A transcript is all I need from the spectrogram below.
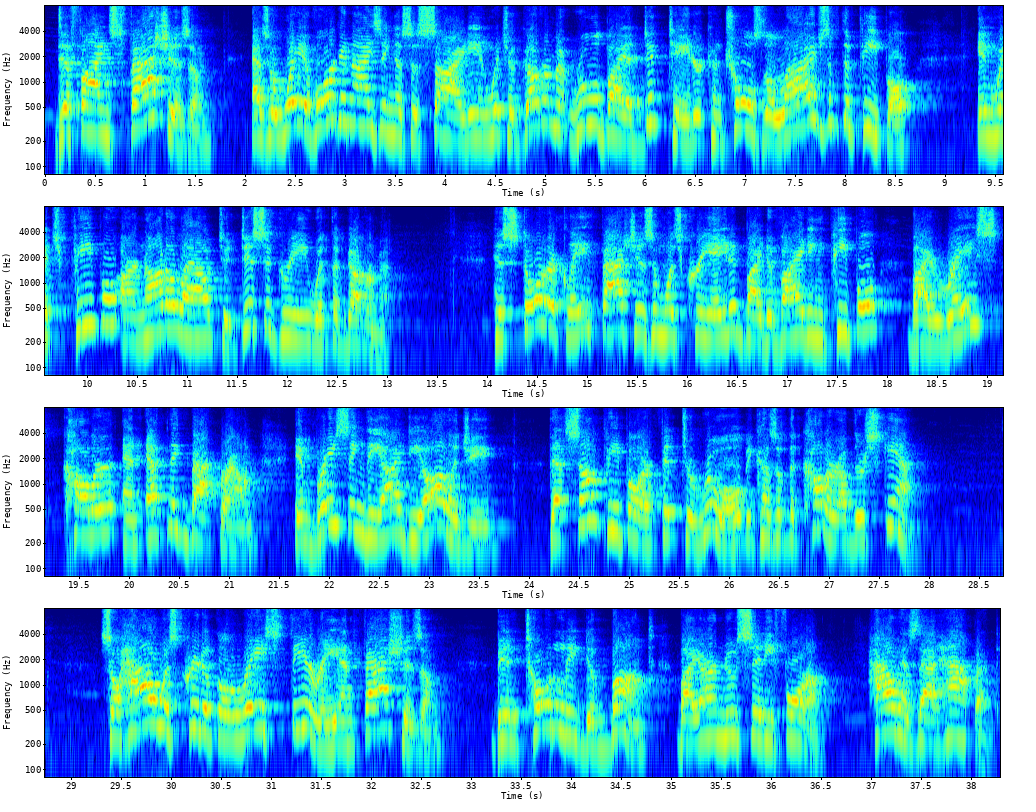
defines fascism as a way of organizing a society in which a government ruled by a dictator controls the lives of the people, in which people are not allowed to disagree with the government. Historically, fascism was created by dividing people by race, color, and ethnic background, embracing the ideology that some people are fit to rule because of the color of their skin. So how was critical race theory and fascism been totally debunked by our New City Forum? How has that happened?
